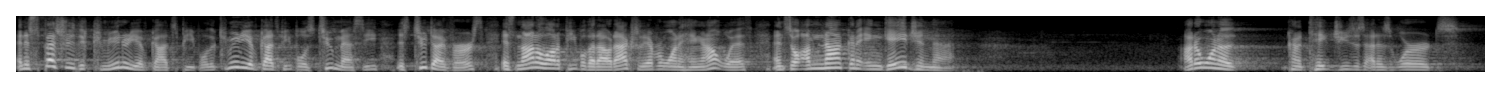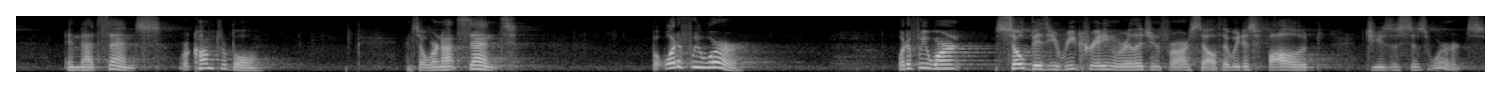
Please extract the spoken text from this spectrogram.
And especially the community of God's people. The community of God's people is too messy, is too diverse. It's not a lot of people that I would actually ever want to hang out with. And so I'm not going to engage in that. I don't want to kind of take Jesus at his words in that sense. We're comfortable. And so we're not sent. But what if we were? What if we weren't so busy recreating religion for ourselves that we just followed Jesus' words?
